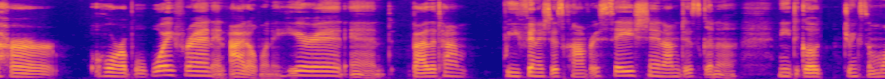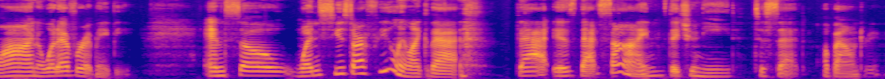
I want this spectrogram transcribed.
her horrible boyfriend and I don't want to hear it. And by the time we finish this conversation, I'm just going to need to go drink some wine or whatever it may be. And so once you start feeling like that, that is that sign that you need to set a boundary.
